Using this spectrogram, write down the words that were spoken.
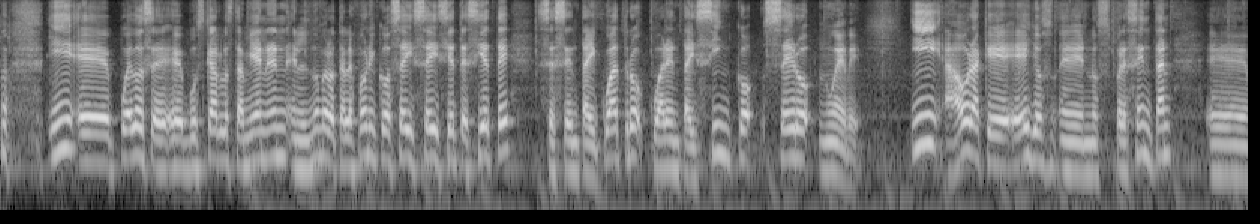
y eh, puedes eh, buscarlos también en, en, el número telefónico 6677 644509. Y ahora que ellos eh, nos presentan, eh,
